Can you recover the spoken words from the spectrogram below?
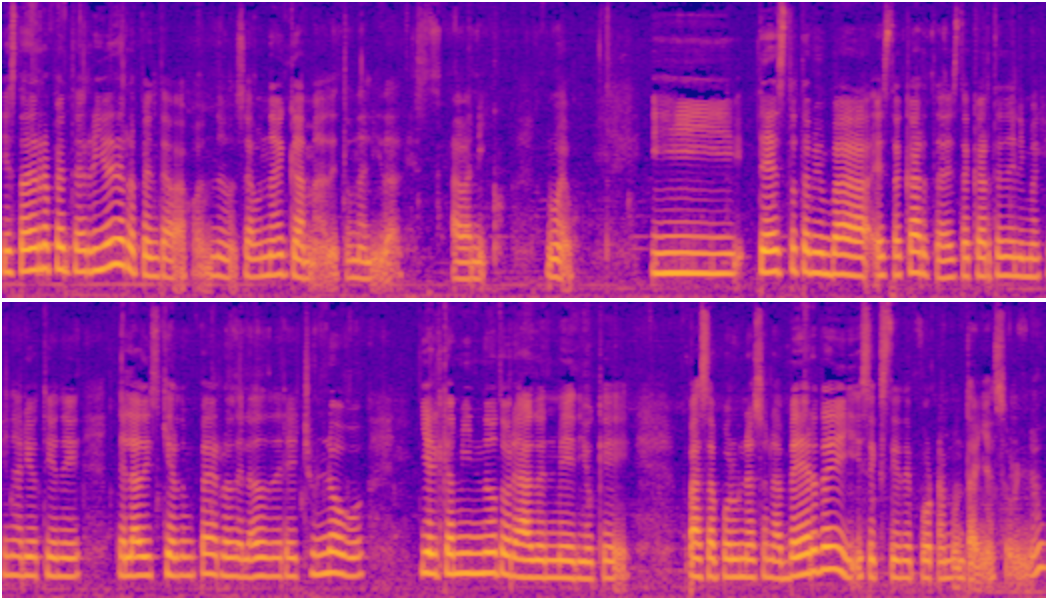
y está de repente arriba y de repente abajo, no, o sea, una gama de tonalidades, abanico nuevo. Y de esto también va esta carta. Esta carta en el imaginario tiene del lado izquierdo un perro, del lado derecho un lobo y el camino dorado en medio que pasa por una zona verde y se extiende por la montaña azul, ¿no?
